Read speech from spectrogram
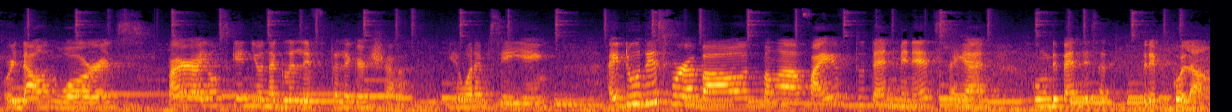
or downwards. Para yung skin nyo nagle-lift talaga siya. You know what I'm saying? I do this for about mga 5 to 10 minutes. Ayan. Kung depende sa trip ko lang.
